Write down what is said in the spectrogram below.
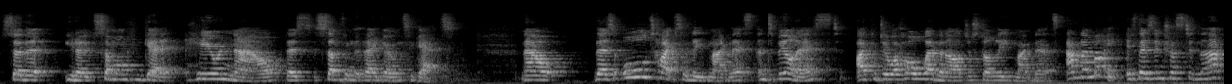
so that you know someone can get it here and now there's something that they're going to get now there's all types of lead magnets and to be honest i could do a whole webinar just on lead magnets and i might if there's interest in that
